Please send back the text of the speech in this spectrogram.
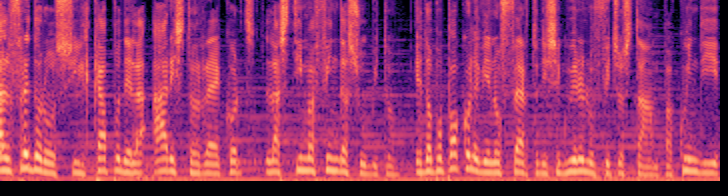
Alfredo Rossi, il capo della Ariston Records, la stima fin da subito e dopo poco le viene offerto di seguire l'ufficio stampa, quindi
